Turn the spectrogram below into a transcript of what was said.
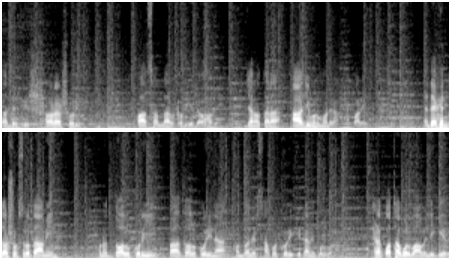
তাদেরকে সরাসরি পাছা লাল করিয়ে দেওয়া হবে, যেন তারা আজীবন মনে রাখতে পারে। দেখেন দর্শক শ্রোতা, আমি কোনো দল করি বা দল করি না, কোন দলের সাপোর্ট করি, এটা আমি বলব না। এটা কথা বলব আওয়ামী লীগের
